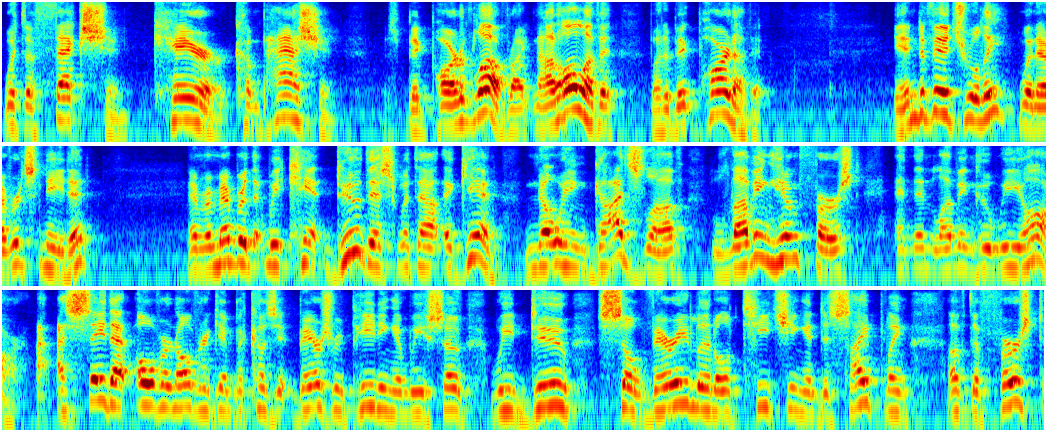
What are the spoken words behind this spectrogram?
with affection, care, compassion. It's a big part of love, right? Not all of it, but a big part of it. Individually, whenever it's needed, and remember that we can't do this without, again, knowing God's love, loving Him first, and then loving who we are. I, say that over and over again because it bears repeating, and we so we do so very little teaching and discipling of the first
